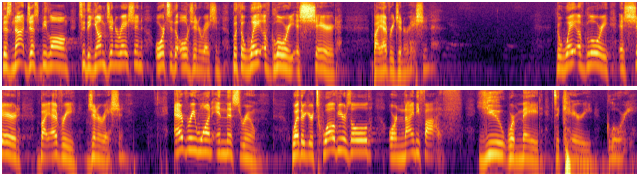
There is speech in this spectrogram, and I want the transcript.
does not just belong to the young generation or to the old generation, but the way of glory is shared by every generation. The way of glory is shared by every generation. Everyone in this room, whether you're 12 years old or 95, you were made to carry glory.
